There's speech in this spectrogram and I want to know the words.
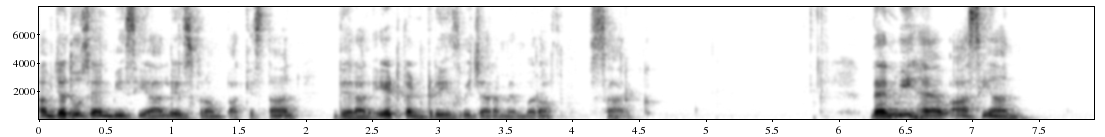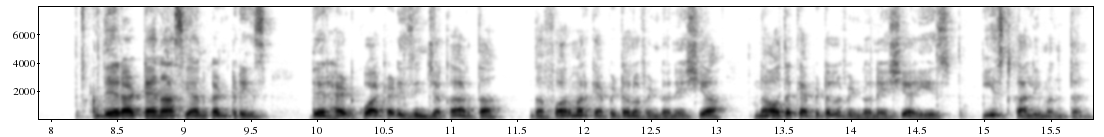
Amjad Hussain B. Sial is from Pakistan. There are eight countries which are a member of SAARC. Then we have ASEAN. There are 10 ASEAN countries. Their headquarters is in Jakarta, the former capital of Indonesia. Now the capital of Indonesia is East Kalimantan.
